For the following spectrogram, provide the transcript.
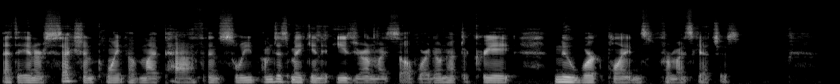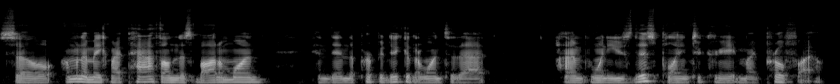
at the intersection point of my path and sweep, I'm just making it easier on myself where I don't have to create new work planes for my sketches. So I'm going to make my path on this bottom one, and then the perpendicular one to that, I'm going to use this plane to create my profile.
